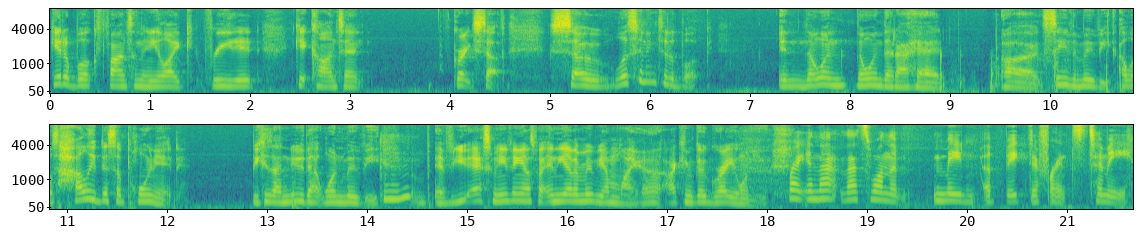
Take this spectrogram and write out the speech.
get a book, find something you like, read it, get content, great stuff. So listening to the book and knowing knowing that I had uh, seen the movie, I was highly disappointed because I knew that one movie. If you ask me anything else about any other movie, I'm like, uh, I can go gray on you. Right, and that that's one that made a big difference to me.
